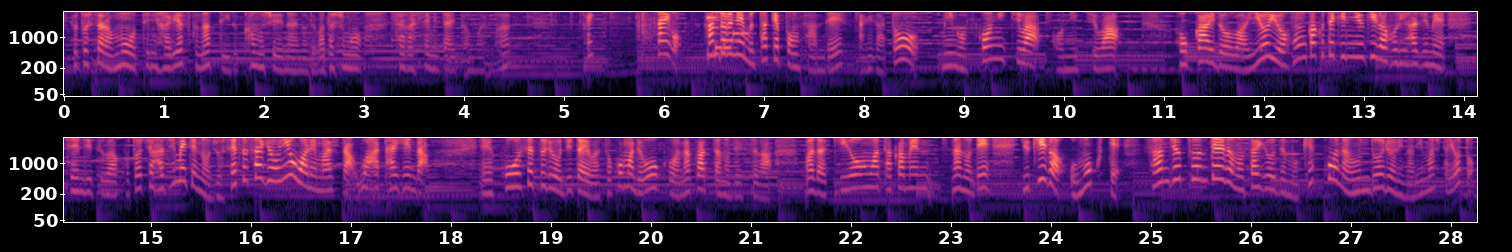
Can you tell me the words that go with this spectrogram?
ひょっとしたらもう手に入りやすくなっているかもしれないので私も探してみたいと思います。はい。最後ハンドルネームたけぽんさんです。ありがとう。ミンゴスこんにちは。こんにちは。北海道はいよいよ本格的に雪が降り始め先日は今年初めての除雪作業に追われました。わあ大変だ、えー、降雪量自体はそこまで多くはなかったのですがまだ気温は高めなので雪が重くて30分程度の作業でも結構な運動量になりましたよと。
